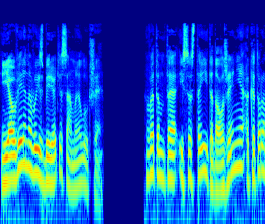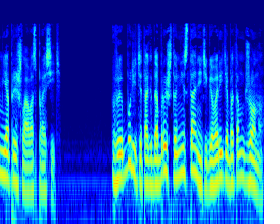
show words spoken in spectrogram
и я уверена, вы изберете самое лучшее. В этом-то и состоит одолжение, о котором я пришла вас просить. Вы будете так добры, что не станете говорить об этом Джону,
